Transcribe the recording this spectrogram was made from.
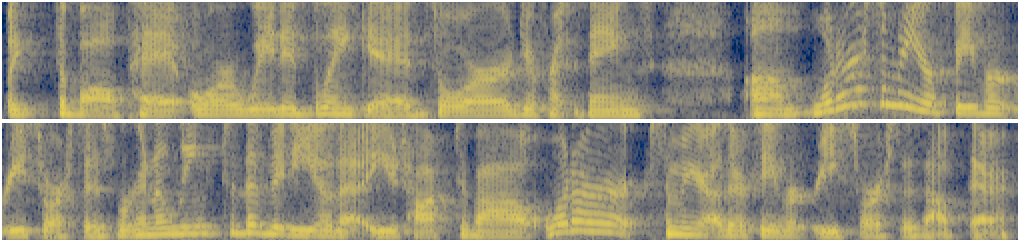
like the ball pit or weighted blankets or different things. Um, what are some of your favorite resources? We're going to link to the video that you talked about. What are some of your other favorite resources out there?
